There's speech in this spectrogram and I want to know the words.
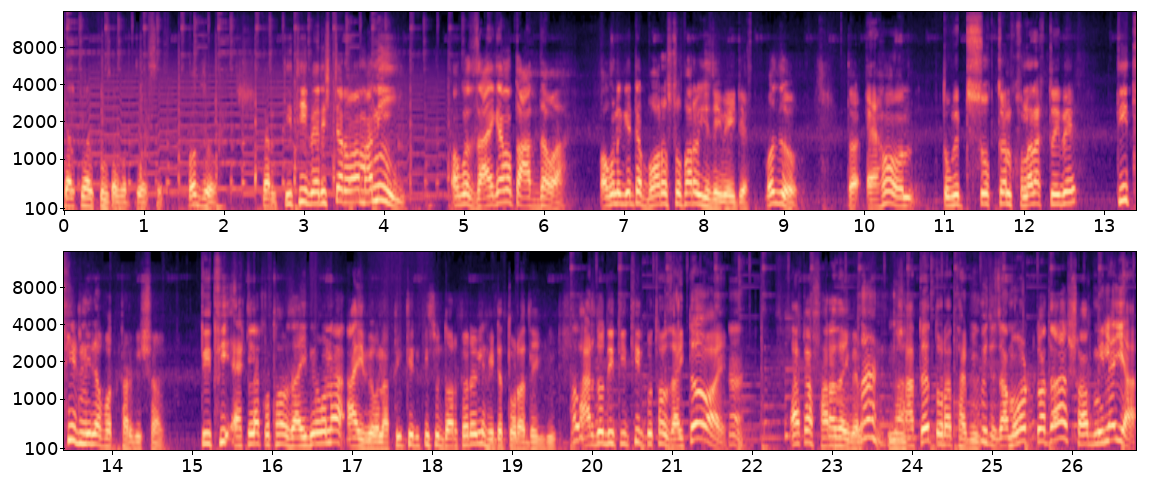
ক্যালক্যাল চিন্তা করতে আছে বুঝছ? কারণ তিথি ব্যারিস্টার হওয়া মানি অগো জায়গা মতো আদ দেওয়া ওগুলো একটা বড় সোফার হয়ে যাবে এইটা বুঝছ? তো এখন তোকে চোখ কান খোলা রাখতে হইবে। তিথির নিরাপত্তার বিষয়। তিথি একলা কোথাও যাইবেও না আইবেও না। তিথির কিছু দরকার হইলে সেটা তোরা দেখবি। আর যদি তিথির কোথাও যাইতে হয় হ্যাঁ। একা সারা যাইবে না। সাথে তোরা থাকবি। মোট কথা সব মিলাইয়া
